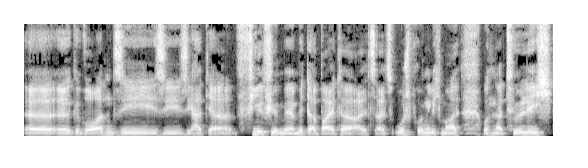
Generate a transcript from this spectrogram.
äh, äh, geworden. Sie, sie, sie hat ja viel, viel mehr Mitarbeiter als, als ursprünglich mal. Und natürlich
